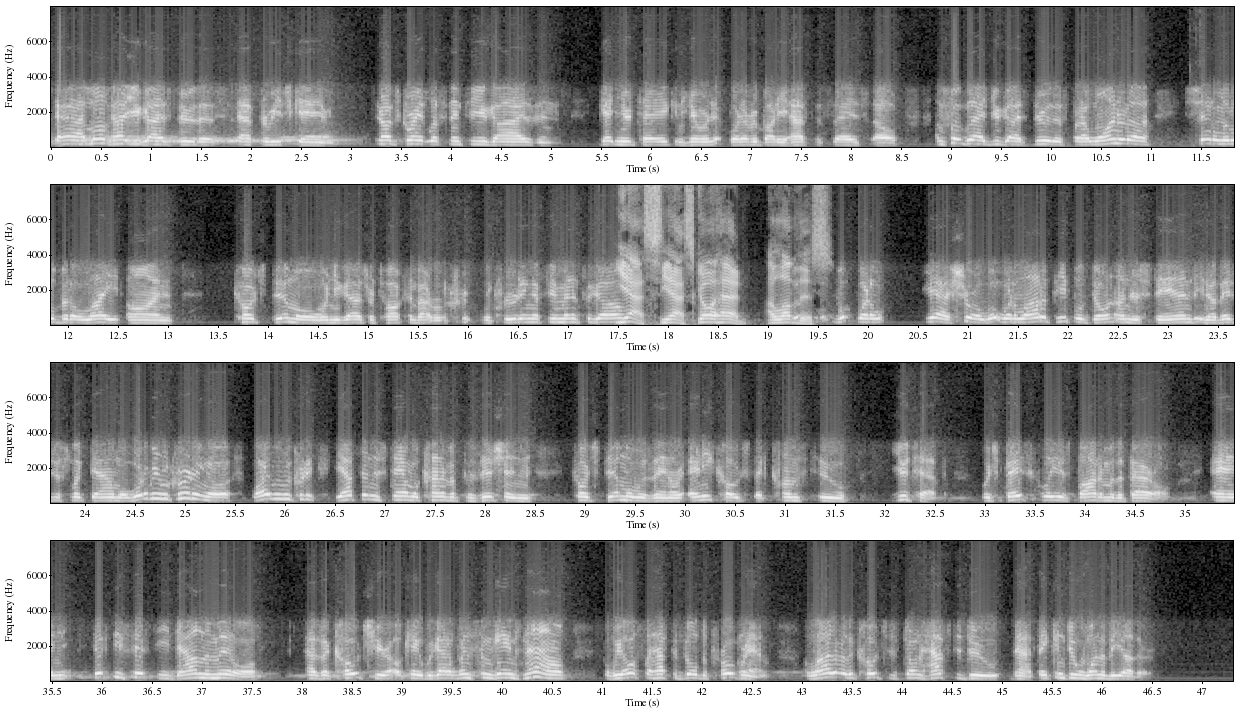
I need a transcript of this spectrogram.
Yeah, I love how you guys do this after each game. You know, it's great listening to you guys and getting your take and hearing what everybody has to say. So I'm so glad you guys do this. But I wanted to shed a little bit of light on Coach Dimel when you guys were talking about recru- recruiting a few minutes ago. Yes, yes. Go ahead. I love this. What, what a, yeah, sure. What, what a lot of people don't understand, you know, they just look down. Well, what are we recruiting? Or why are we recruiting? You have to understand what kind of a position Coach Dimel was in, or any coach that comes to UTEP, which basically is bottom of the barrel. And 50-50 down the middle, as a coach here, okay, we got to win some games now, but we also have to build a program. A lot of other coaches don't have to do that. They can do one or the other.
